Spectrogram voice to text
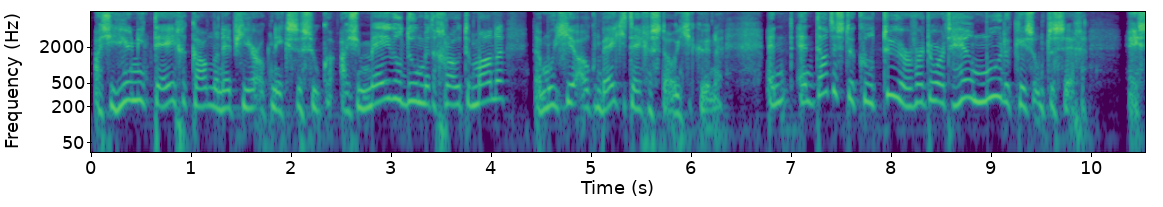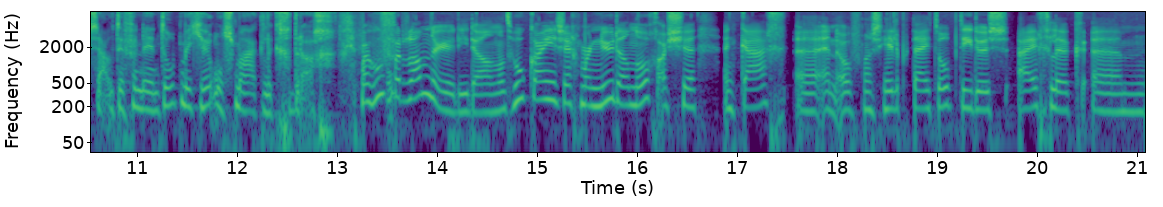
als je hier niet tegen kan, dan heb je hier ook niks te zoeken. Als je mee wil doen met de grote mannen... dan moet je ook een beetje tegen een kunnen. En, en dat is de cultuur, waardoor het heel moeilijk is om te zeggen... Hé, zout even nent op met je onsmakelijk gedrag. Maar hoe verander je die dan? Want hoe kan je zeg maar nu dan nog, als je een Kaag eh, en overigens die hele partij top, die dus eigenlijk ehm,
